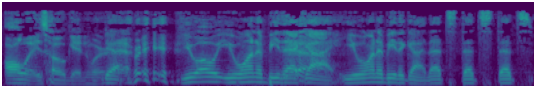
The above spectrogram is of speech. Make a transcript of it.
always Hogan. Where Yeah. You always, you want to be that Yeah. guy. You want to be the guy. That's that's that's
